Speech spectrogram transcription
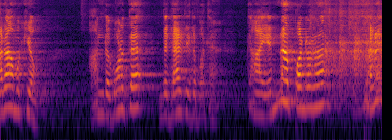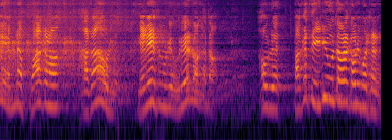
அதான் முக்கியம். அந்த குணத்தை இந்த டைரக்டர்கிட்ட பார்த்தேன். நான் என்ன பண்ணுறேன்னு ஜனங்க என்ன பார்க்கணும் அதான் அவர். கணேசனுடைய ஒரே நோக்கம் தான். அவர் பக்கத்து இடி விழுந்தா கூட கவனிக்க மாட்டார்.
